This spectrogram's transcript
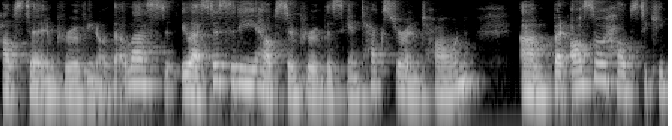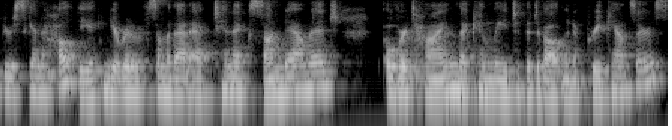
helps to improve you know the elast- elasticity helps to improve the skin texture and tone um, but also helps to keep your skin healthy it can get rid of some of that actinic sun damage over time that can lead to the development of precancers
